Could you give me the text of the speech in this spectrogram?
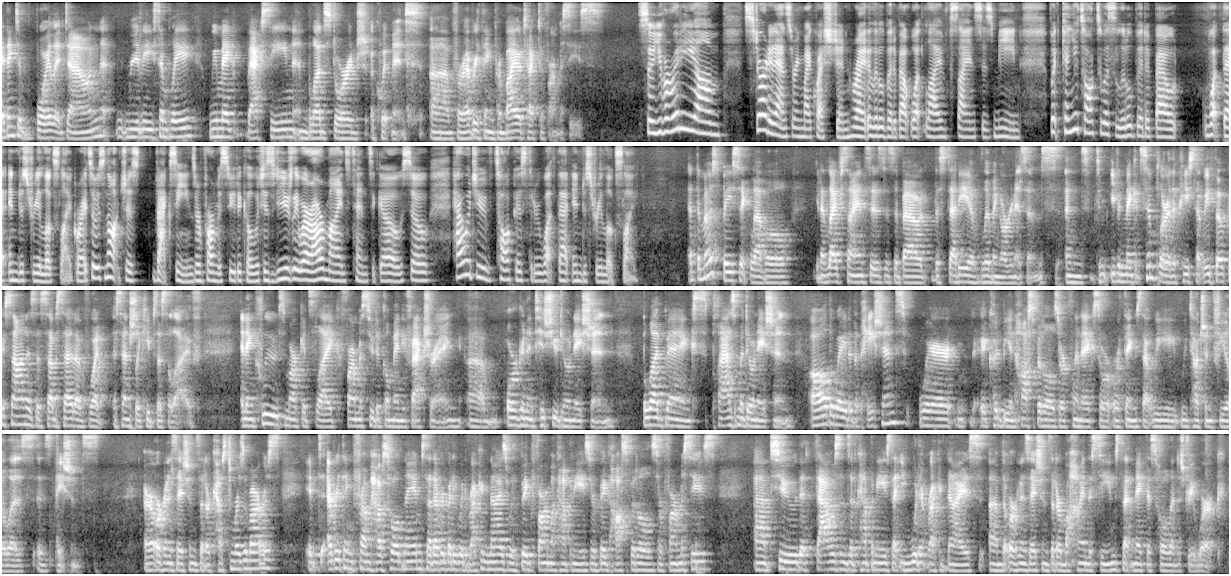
I think to boil it down really simply, we make vaccine and blood storage equipment um, for everything from biotech to pharmacies. So you've already um, started answering my question, right? A little bit about what life sciences mean. But can you talk to us a little bit about what that industry looks like, right? So it's not just vaccines or pharmaceutical, which is usually where our minds tend to go. So, how would you talk us through what that industry looks like? At the most basic level, you know, life sciences is about the study of living organisms. And to even make it simpler, the piece that we focus on is a subset of what essentially keeps us alive. It includes markets like pharmaceutical manufacturing, um, organ and tissue donation, blood banks, plasma donation, all the way to the patient, where it could be in hospitals or clinics or, or things that we, we touch and feel as, as patients. Our organizations that are customers of ours, it's everything from household names that everybody would recognize with big pharma companies or big hospitals or pharmacies. Uh, to the thousands of companies that you wouldn't recognize, um, the organizations that are behind the scenes that make this whole industry work.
